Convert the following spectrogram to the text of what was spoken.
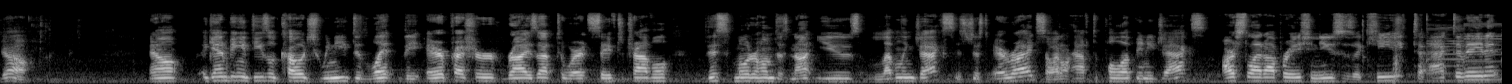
Go. Now, again, being a diesel coach, we need to let the air pressure rise up to where it's safe to travel. This motorhome does not use leveling jacks, it's just air ride, so I don't have to pull up any jacks. Our slide operation uses a key to activate it.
